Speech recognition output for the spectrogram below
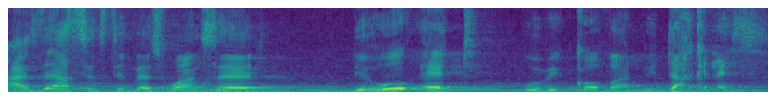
Isaiah 60 verse 1 said, the whole earth will be covered with darkness.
